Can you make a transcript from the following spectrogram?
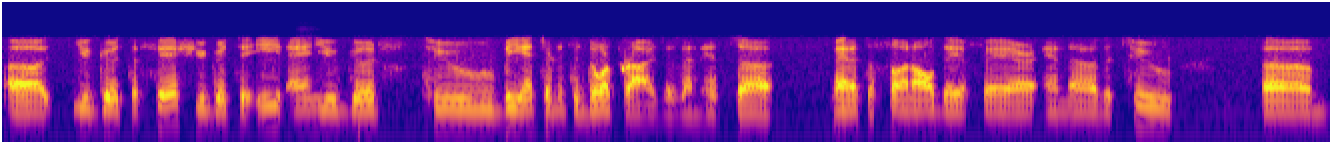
uh, you good to fish, you're good to eat, and you're good to be entered into door prizes. And it's uh, man, it's a fun all day affair. And uh, the two, um,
